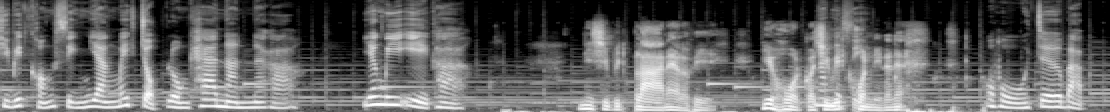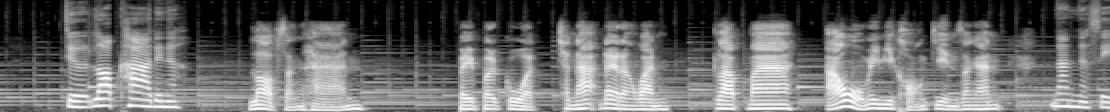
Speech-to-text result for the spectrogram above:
ชีวิตของสิงห์ยังไม่จบลงแค่นั้นนะคะ ยังมีอีกค่ะ นี่ชีวิตปลาแน่เหรอพี่ นี่โหดกว่านั่นน่ะชีวิตสิคนอีกนะเนี่ย โอ้โห เจอแบบ เจอรอบฆ่าด้วยนะ รอบสังหาร ไปประกวดชนะได้รางวัล กลับมาเอ้าไม่มีของกินซะงั้น นั่นน่ะสิ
